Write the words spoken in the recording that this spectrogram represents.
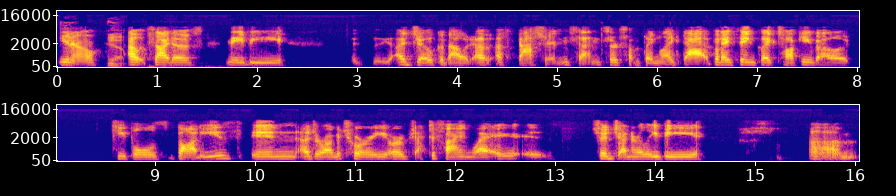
you know, Yeah. outside of maybe a joke about a, a fashion sense or something like that. But I think like talking about people's bodies in a derogatory or objectifying way is should generally be um,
